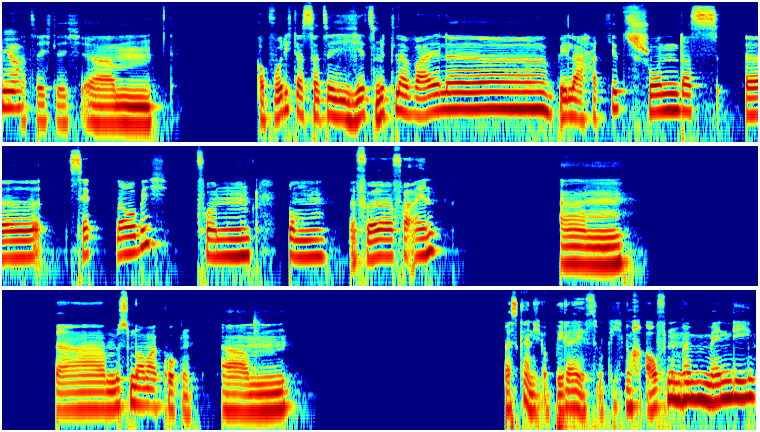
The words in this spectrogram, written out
Ja. Tatsächlich. Ähm, obwohl ich das tatsächlich jetzt mittlerweile, Bela hat jetzt schon das äh, Set, glaube ich, von, vom Förderverein. Ähm, da müssen wir mal gucken. Ähm, weiß gar nicht, ob Bela jetzt wirklich noch aufnimmt mit dem Handy.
